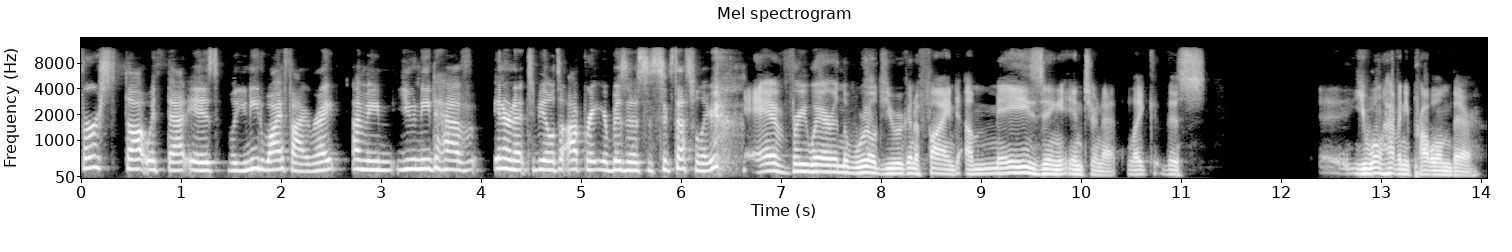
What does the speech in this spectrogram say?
first thought with that is well you need wi-fi right? I mean you need to have internet to be able to operate your business successfully. Everywhere in the world you are going to find amazing internet like this. Uh, you won't have any problem there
